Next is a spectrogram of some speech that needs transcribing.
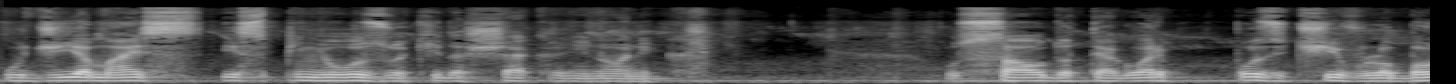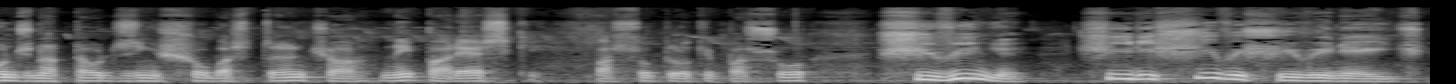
o dia mais espinhoso aqui da chácara ninônica. O saldo até agora é positivo, o lobão de Natal desinchou bastante, ó, nem parece que passou pelo que passou. Chivinha, Xirixiva Chivineide.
